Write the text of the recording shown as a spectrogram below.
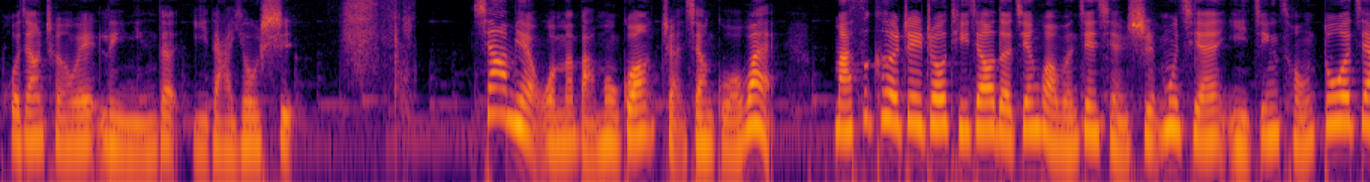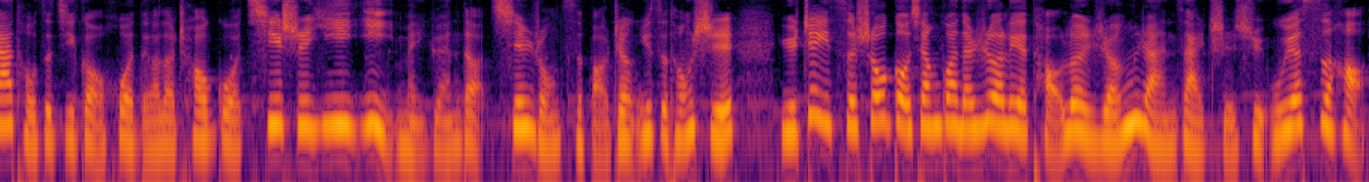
或将成为李宁的一大优势。下面我们把目光转向国外。马斯克这周提交的监管文件显示，目前已经从多家投资机构获得了超过七十一亿美元的新融资保证。与此同时，与这一次收购相关的热烈讨论仍然在持续。五月四号，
